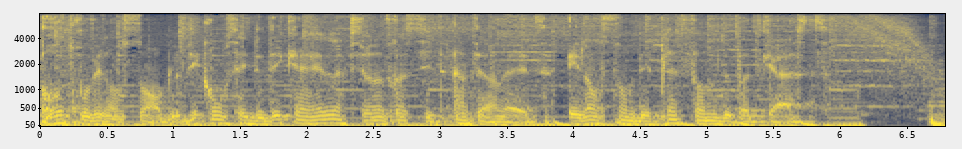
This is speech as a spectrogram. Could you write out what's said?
Retrouvez l'ensemble des conseils de DKL sur notre site internet et l'ensemble des plateformes de podcast.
